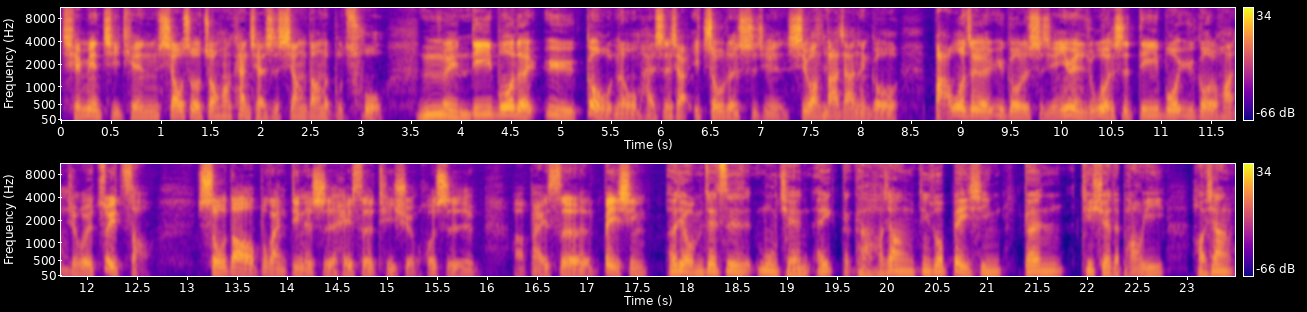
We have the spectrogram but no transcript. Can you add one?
前面几天销售状况看起来是相当的不错，嗯，所以第一波的预购呢，我们还剩下一周的时间，希望大家能够把握这个预购的时间，因为如果是第一波预购的话，你就会最早收到，不管订的是黑色 T 恤或是啊、呃、白色背心，而且我们这次目前哎，好像听说背心跟 T 恤的跑衣，好像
